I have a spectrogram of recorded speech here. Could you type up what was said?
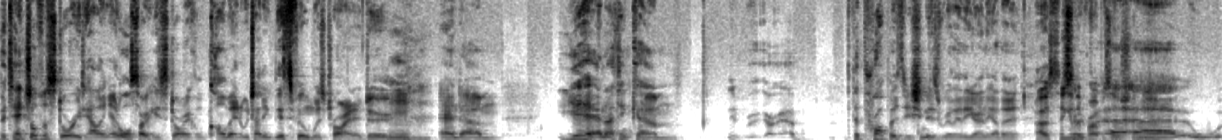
potential for storytelling and also historical comment, which I think this film was trying to do. And um, yeah, and I think um, the proposition is really the only other. I was thinking the of, proposition, uh, yeah. uh, w-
